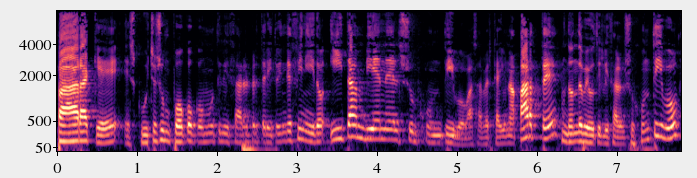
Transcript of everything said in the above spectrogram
para que escuches un poco cómo utilizar el pretérito indefinido y también el subjuntivo. Vas a ver que hay una parte donde voy a utilizar el subjuntivo.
